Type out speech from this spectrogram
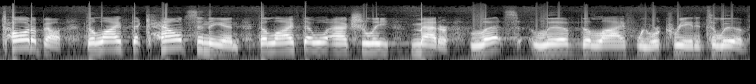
taught about. The life that counts in the end. The life that will actually matter. Let's live the life we were created to live.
